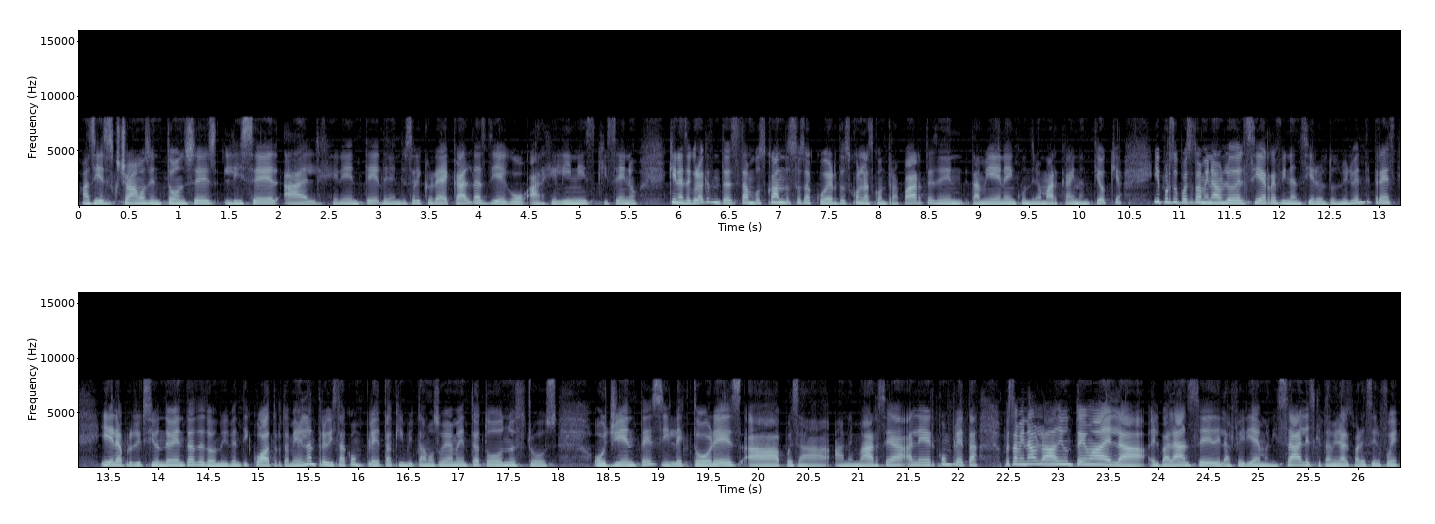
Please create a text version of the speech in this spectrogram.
Así es, escuchábamos entonces, Lisset, al gerente de la industria licorera de Caldas, Diego Argelinis Quiseno, quien asegura que entonces están buscando estos acuerdos con las contrapartes, también en Cundinamarca, en Antioquia. Y por supuesto también habló del cierre financiero del 2023 y de la proyección de ventas de 2024. También en la entrevista completa que invitamos obviamente a todos nuestros oyentes y lectores a, pues, a animarse a, leer completa, pues también hablaba de un tema del el balance de la feria de Manizales, que también al parecer fue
